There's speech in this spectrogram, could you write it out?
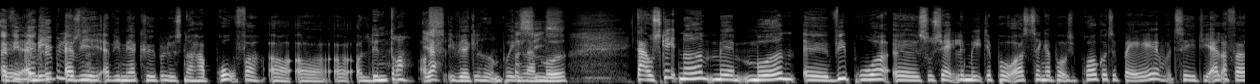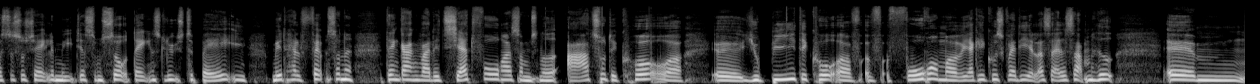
er vi, mere, øh, er, er, vi, er vi mere købeløsende og har brug for at, at, at, at lindre os ja, i virkeligheden på en eller anden måde. Der er jo sket noget med måden, øh, vi bruger øh, sociale medier på. Også tænker på, hvis vi prøver at gå tilbage til de allerførste sociale medier, som så dagens lys tilbage i midt-90'erne. Dengang var det chatfora som sådan noget Arto.dk og øh, Ubi.dk og forum, og jeg kan ikke huske, hvad de ellers alle sammen hed. Øhm,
